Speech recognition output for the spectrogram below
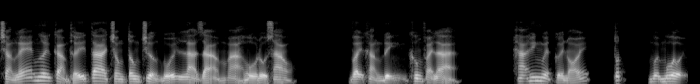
Chẳng lẽ ngươi cảm thấy ta trong tông trưởng bối là giả mà hồ đồ sao? Vậy khẳng định không phải là. Hạ hinh nguyệt cười nói, tốt, muội muội,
